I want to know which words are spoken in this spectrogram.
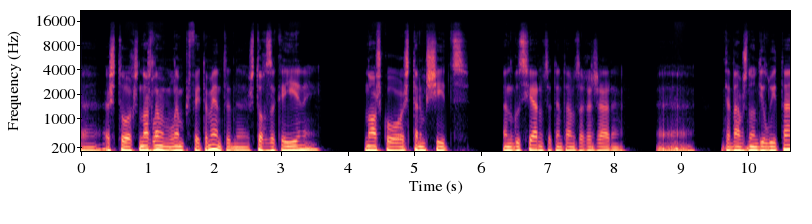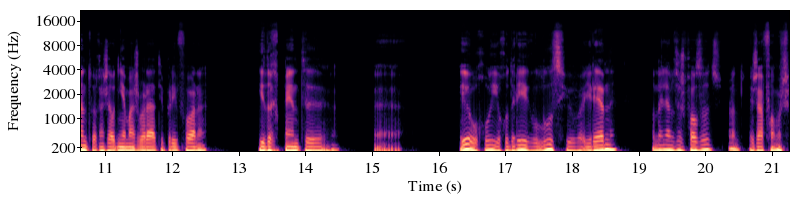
Uh, as torres, nós lembro, lembro perfeitamente, né, as torres a caírem, nós com as term sheets a negociarmos, a tentarmos arranjar, uh, tentámos não diluir tanto, arranjar o dinheiro mais barato e por aí fora, e de repente uh, eu, o Rui, o Rodrigo, o Lúcio, a Irene, quando olhamos uns para os outros, pronto, já fomos.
